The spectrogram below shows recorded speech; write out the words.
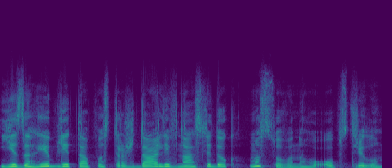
є загиблі та постраждалі внаслідок масованого обстрілу.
